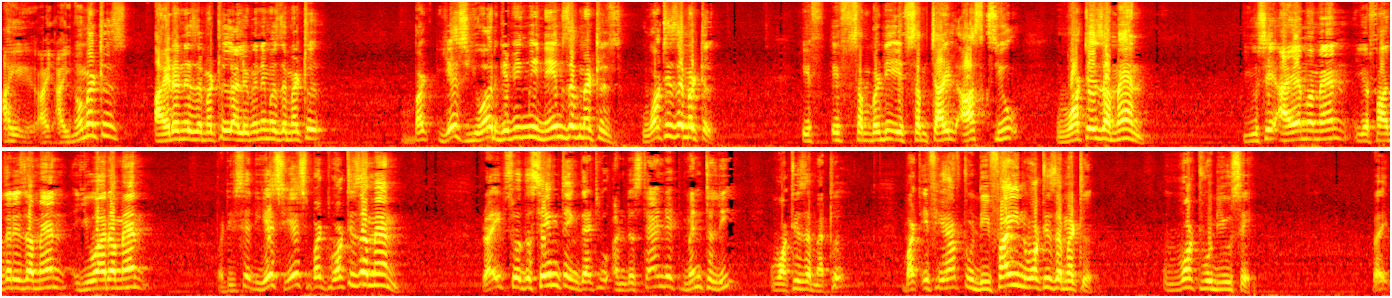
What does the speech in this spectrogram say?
I, I, I know metals iron is a metal, aluminum is a metal. But yes, you are giving me names of metals. What is a metal? If, if somebody, if some child asks you, what is a man? You say, I am a man, your father is a man, you are a man. But he said, yes, yes, but what is a man? Right? So the same thing that you understand it mentally, what is a metal. But if you have to define what is a metal, what would you say? Right?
